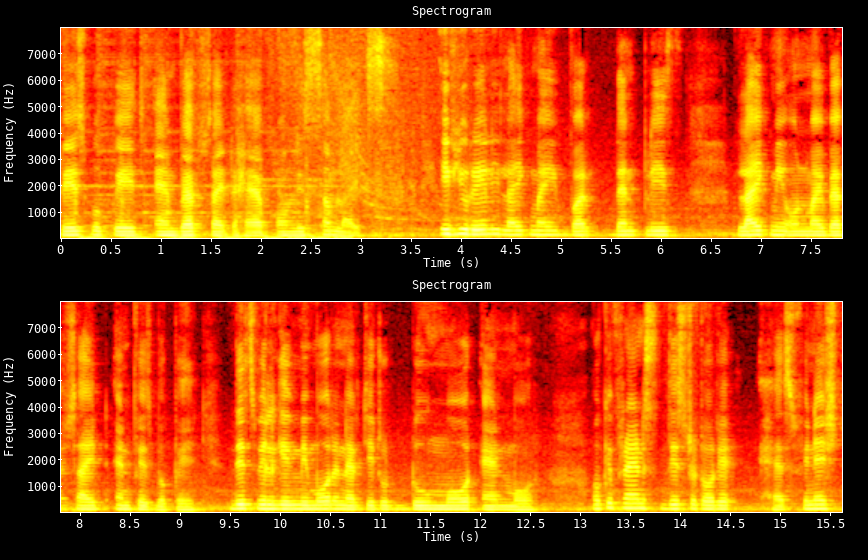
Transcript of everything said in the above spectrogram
Facebook page and website have only some likes. If you really like my work then please like me on my website and Facebook page. This will give me more energy to do more and more. Okay friends this tutorial has finished.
